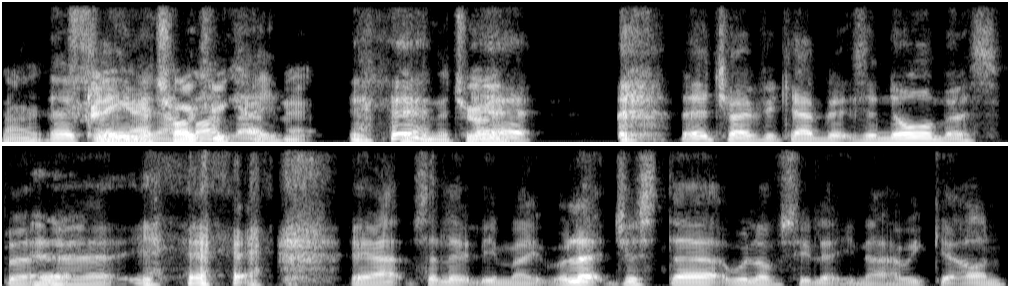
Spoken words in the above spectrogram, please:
you know, filling our trophy up, cabinet, giving the dream. yeah. their trophy cabinet's enormous, but yeah. Uh, yeah, yeah, absolutely, mate. Well, look, just uh, we'll obviously let you know how we get on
